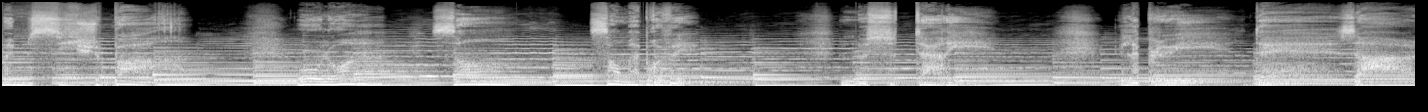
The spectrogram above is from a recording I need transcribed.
Même si je pars au loin sans, sans m'abreuver, ne se tarit la pluie des âges.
